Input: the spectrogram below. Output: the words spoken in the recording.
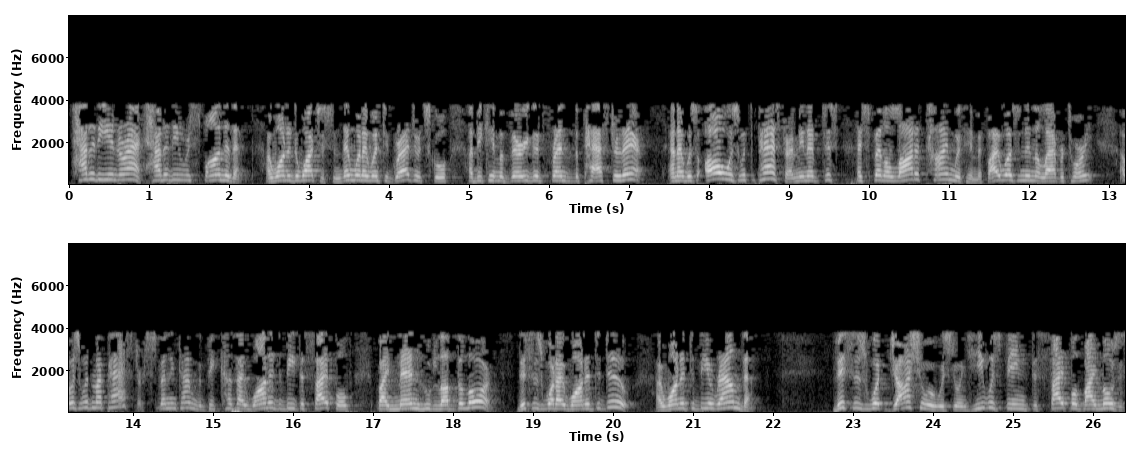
How did he interact? How did he respond to them? I wanted to watch this. And then when I went to graduate school, I became a very good friend of the pastor there. And I was always with the pastor. I mean, I just, I spent a lot of time with him. If I wasn't in the laboratory, I was with my pastor, spending time with him because I wanted to be discipled by men who loved the Lord. This is what I wanted to do. I wanted to be around them. This is what Joshua was doing. He was being discipled by Moses.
